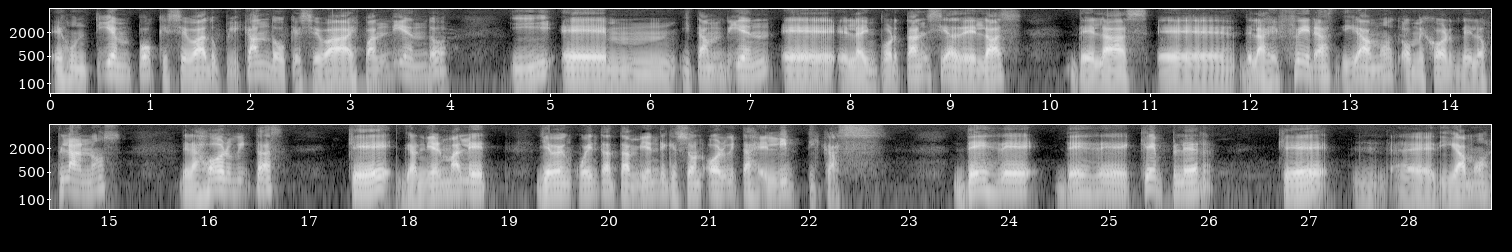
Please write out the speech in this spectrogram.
es un tiempo que se va duplicando, que se va expandiendo y, em, y también eh, la importancia de las, de, las, eh, de las esferas, digamos, o mejor, de los planos, de las órbitas, que Garnier Mallet lleva en cuenta también de que son órbitas elípticas. Desde, desde Kepler, que eh, digamos,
